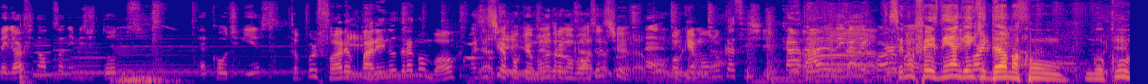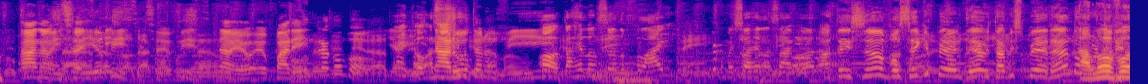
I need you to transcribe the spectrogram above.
melhor final dos animes de todos. É Code Geass. Tô por fora, eu parei no Dragon Ball. Mas assistia Pokémon e Dragon Ball, você assistia. É. Pokémon nunca assisti. Caralho, nem na Record. Você não fez nem a Genkidama com o Goku? Ah, não, isso aí eu vi. Isso aí eu vi. Não, eu, eu parei em Dragon Ball. É, então, Naruto eu não vi. Ó, tá relançando Fly. Começou a relançar agora. Atenção, você que perdeu e tava esperando a Alô, vo...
